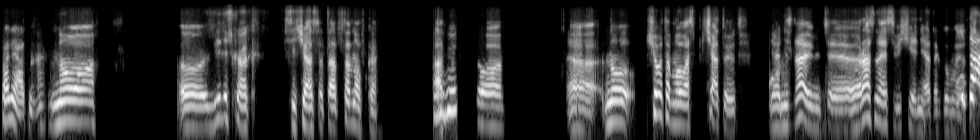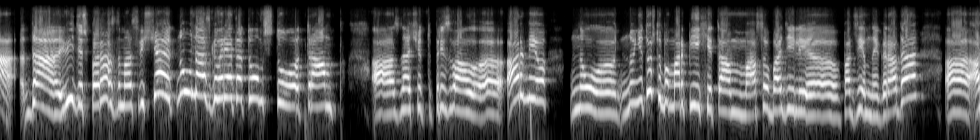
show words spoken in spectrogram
Понятно. Но э, видишь, как сейчас эта обстановка. А Мгм. то, э, ну, что там у вас печатают? Я не знаю, ведь э, разное освещение, я так Ну думаю. да, да, видишь, по-разному освещают. Ну, у нас говорят о том, что Трамп, а, значит, призвал э, армию. Ну, ну, не то чтобы морпехи там освободили подземные города, а,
